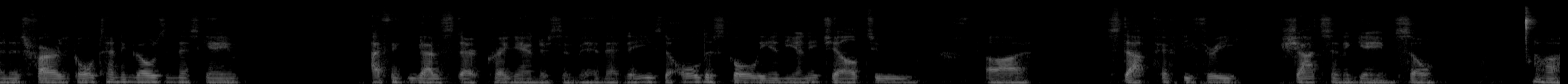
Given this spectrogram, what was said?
and as far as goaltending goes in this game, I think you got to start Craig Anderson, man. That, that, he's the oldest goalie in the NHL to uh, stop 53 shots in a game. So, uh,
